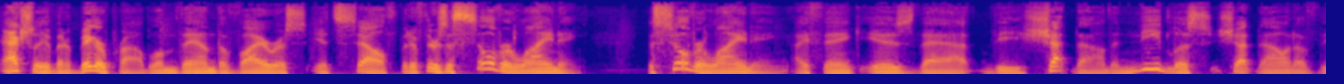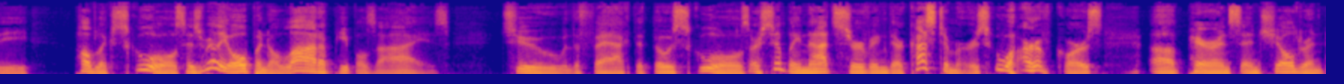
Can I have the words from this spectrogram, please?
actually have been a bigger problem than the virus itself. But if there's a silver lining, the silver lining, I think, is that the shutdown, the needless shutdown of the public schools, has really opened a lot of people's eyes to the fact that those schools are simply not serving their customers, who are, of course, uh, parents and children.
